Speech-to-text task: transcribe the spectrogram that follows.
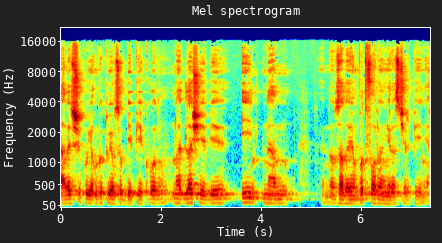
ale szykują, gotują sobie piekło no, dla siebie i nam no, zadają potworne nieraz cierpienia.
